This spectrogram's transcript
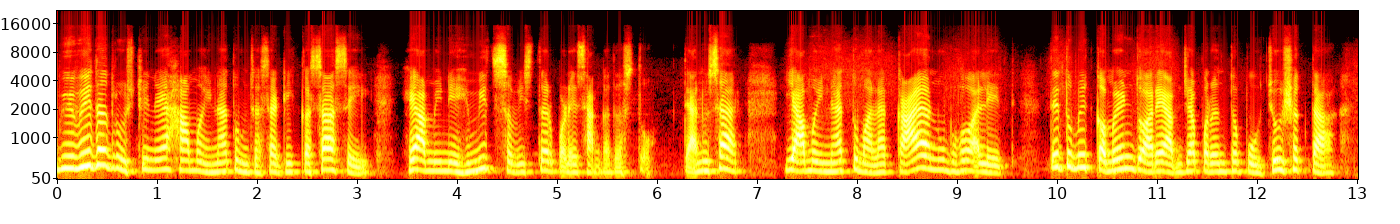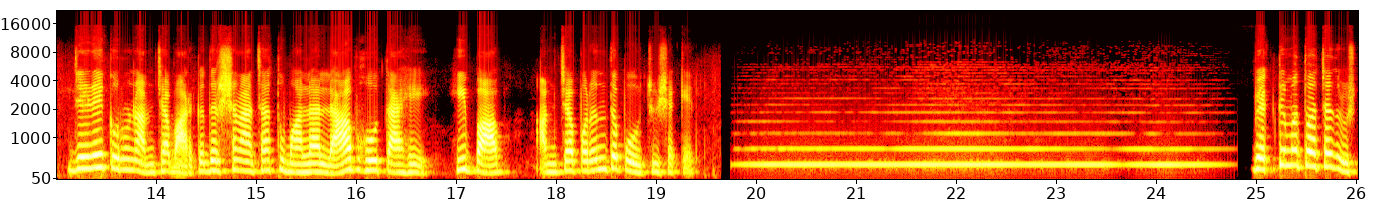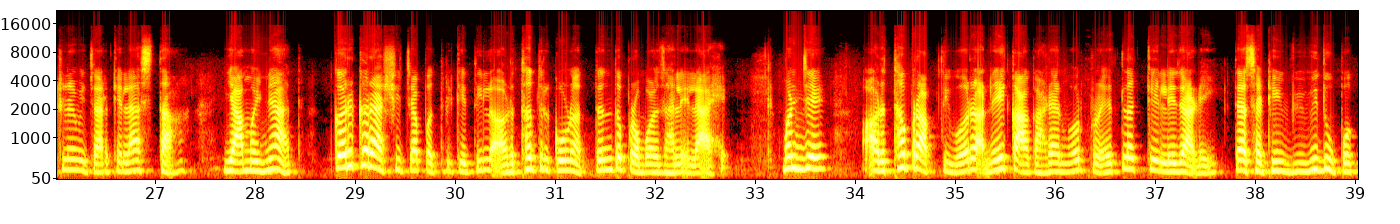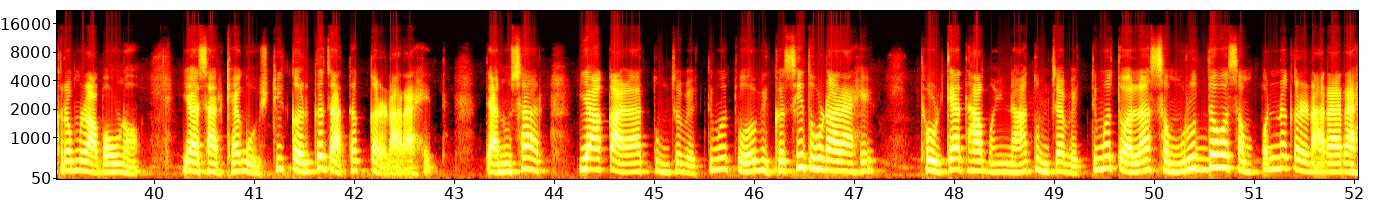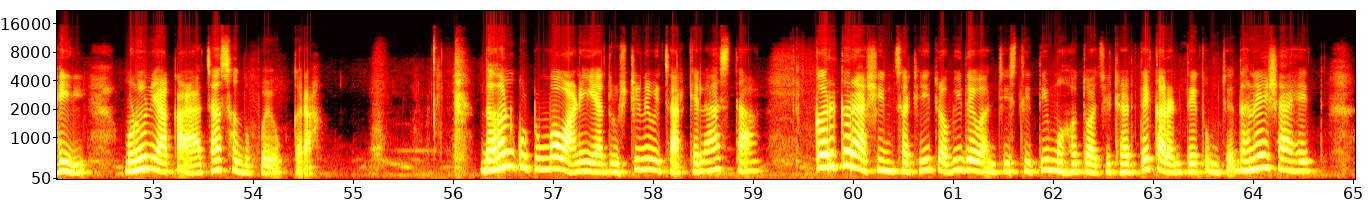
विविध दृष्टीने हा महिना तुमच्यासाठी कसा असेल हे आम्ही नेहमीच सविस्तरपणे सांगत असतो. त्यानुसार या महिन्यात तुम्हाला काय अनुभव आलेत ते तुम्ही कमेंटद्वारे आमच्यापर्यंत पोहोचवू शकता. जेणेकरून आमच्या मार्गदर्शनाचा तुम्हाला लाभ होत आहे. ही बाब आमच्यापर्यंत पोहोचू शकेल. व्यक्तिमत्वाच्या दृष्टीने विचार केला असता या महिन्यात कर्क राशीच्या पत्रिकेतील अर्थत्रिकोण अत्यंत प्रबळ झालेला आहे. म्हणजे अर्थप्राप्तीवर अनेक आघाड्यांवर प्रयत्न केले जाणे त्यासाठी विविध उपक्रम राबवणं यासारख्या गोष्टी कर्कजातक करणार आहेत. त्यानुसार या काळात तुमचं व्यक्तिमत्व विकसित होणार आहे. थोडक्यात हा महिना तुमच्या व्यक्तिमत्वाला समृद्ध व संपन्न करणारा राहील म्हणून या काळाचा सदुपयोग करा. दहन कुटुंब वाणी या दृष्टीने विचार केला असता कर्क राशींसाठी रविदेवांची स्थिती महत्त्वाची ठरते कारण ते तुमचे धनेश आहेत.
